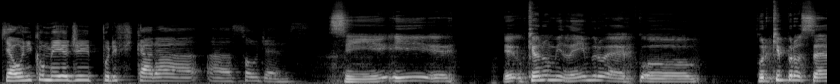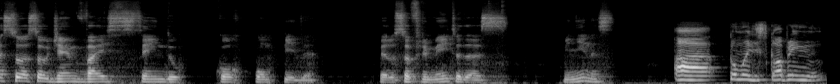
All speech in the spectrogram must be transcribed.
que é o único meio de purificar a, a Soul Gems. Sim, e, e- o que eu não me lembro é por que processo a Soul Gem vai sendo corrompida? Pelo sofrimento das meninas? Ah, como eles descobrem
